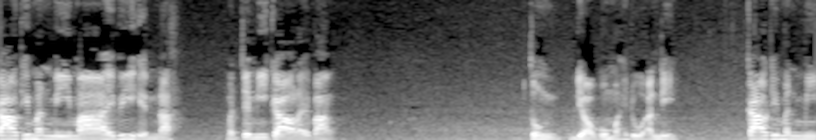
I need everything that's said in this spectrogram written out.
ก้าวที่มันมีมาให้พี่เห็นนะมันจะมีก้าวอะไรบ้าง ตรงเดี๋ยวผมมาให้ดูอันนี้ ก้าที่มันมี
